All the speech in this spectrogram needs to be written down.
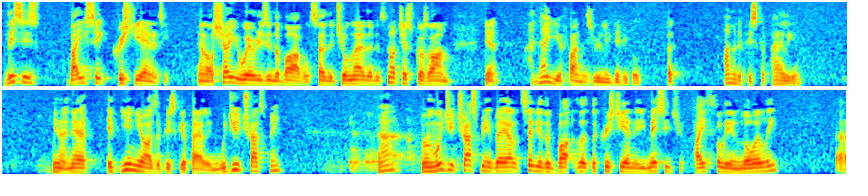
This is basic Christianity, and I'll show you where it is in the Bible, so that you'll know that it's not just because I'm, you know, I know you find this really difficult, but I'm an Episcopalian. You know, now if you knew I was Episcopalian, would you trust me? Huh? I mean, would you trust me to be able to tell you the, the, the Christianity message faithfully and loyally? Uh,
